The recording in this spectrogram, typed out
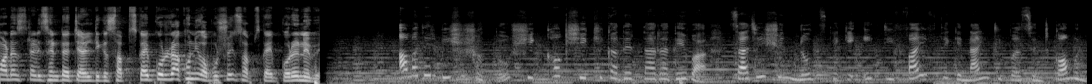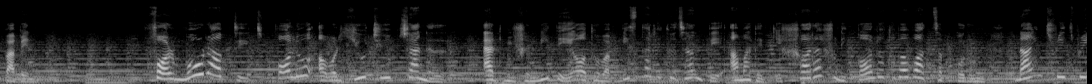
মডার্ন স্টাডি সেন্টার চ্যানেলটিকে সাবস্ক্রাইব করে রাখুনি, অবশ্যই সাবস্ক্রাইব করে নেবে। আমাদের বিশেষত্ব শিক্ষক, শিক্ষিকাদের দ্বারা দেওয়া সাজেশন নোটস থেকে এইটটি ফাইভ থেকে নাইনটি পার্সেন্ট কমন পাবেন। For more update follow our YouTube channel admission নিতে অথবা বিস্তারিত জানতে আমাদেরকে সরাসরি কল অথবা হোয়াটসঅ্যাপ করুন। Nine three three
